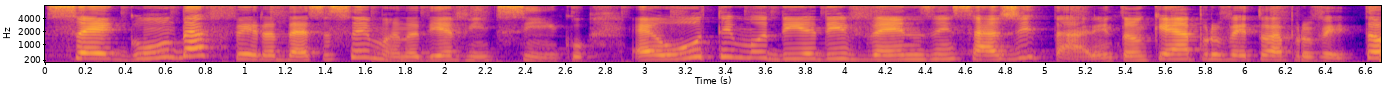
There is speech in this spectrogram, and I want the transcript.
Segunda-feira dessa semana, dia 25, é o último dia de Vênus em Sagitário. Então, quem aproveitou, aproveitou.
